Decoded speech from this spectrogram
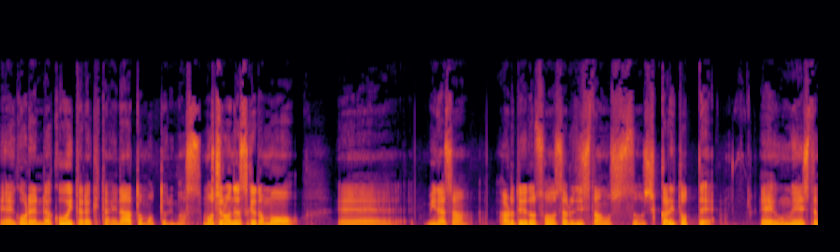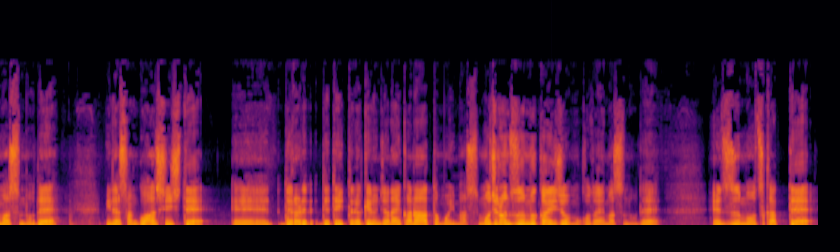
えーご連絡をいただきたいなと思っております。もちろんですけども、えー皆さん、ある程度ソーシャルディスタンスをしっかりとって、えー運営してますので、皆さんご安心して、えー出られ、出ていただけるんじゃないかなと思います。もちろん、ズーム会場もございますので、えー、ズームを使って、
